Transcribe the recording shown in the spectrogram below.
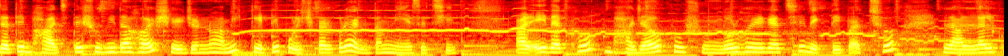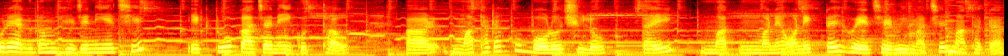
যাতে ভাজতে সুবিধা হয়, সেই জন্য আমি কেটে পরিষ্কার করে একদম নিয়ে এসেছি। আর এই দেখো, ভাজাও খুব সুন্দর হয়ে গেছে, দেখতেই পাচ্ছ। লাল লাল করে একদম ভেজে নিয়েছি, একটুও কাঁচা নেই কোথাও। আর মাথাটা খুব বড় ছিল, তাই মানে অনেকটাই হয়েছে রুই মাছের মাথাটা।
